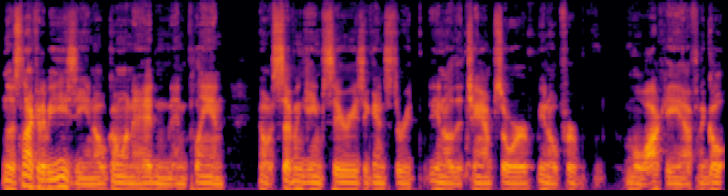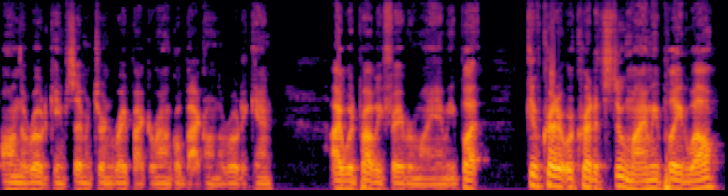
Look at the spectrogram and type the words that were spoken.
No, it's not going to be easy, you know, going ahead and, and playing, you know, a seven game series against the, you know, the champs or, you know, for Milwaukee having to go on the road game seven, turn right back around, go back on the road again. I would probably favor Miami, but give credit where credit's due. Miami played well.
